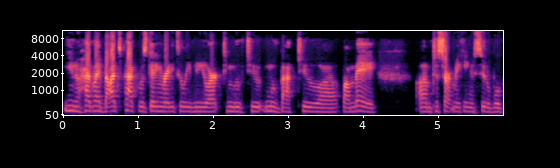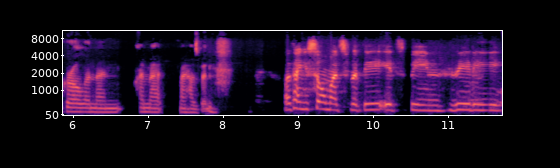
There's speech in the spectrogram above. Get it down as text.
you know, had my bags packed, was getting ready to leave New York to move to move back to uh, Bombay um, to start making a suitable girl. And then I met my husband. Well, thank you so much, Smriti. It's been really,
